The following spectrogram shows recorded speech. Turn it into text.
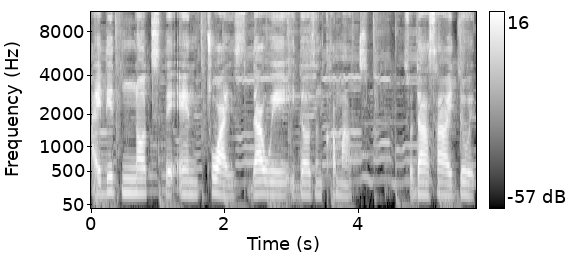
i did knot the end twice. That way it doesn't come out. So that's how i do it.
